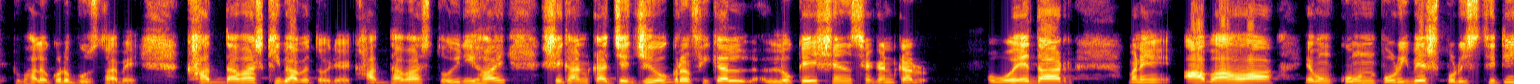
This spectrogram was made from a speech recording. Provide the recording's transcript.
একটু ভালো করে বুঝতে হবে। খাদ্যাভাস কীভাবে তৈরি হয়? খাদ্যাভাস তৈরি হয় সেখানকার যে জিওগ্রাফিক্যাল লোকেশন সেখানকার ওয়েদার মানে আবহাওয়া এবং কোন পরিবেশ পরিস্থিতি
